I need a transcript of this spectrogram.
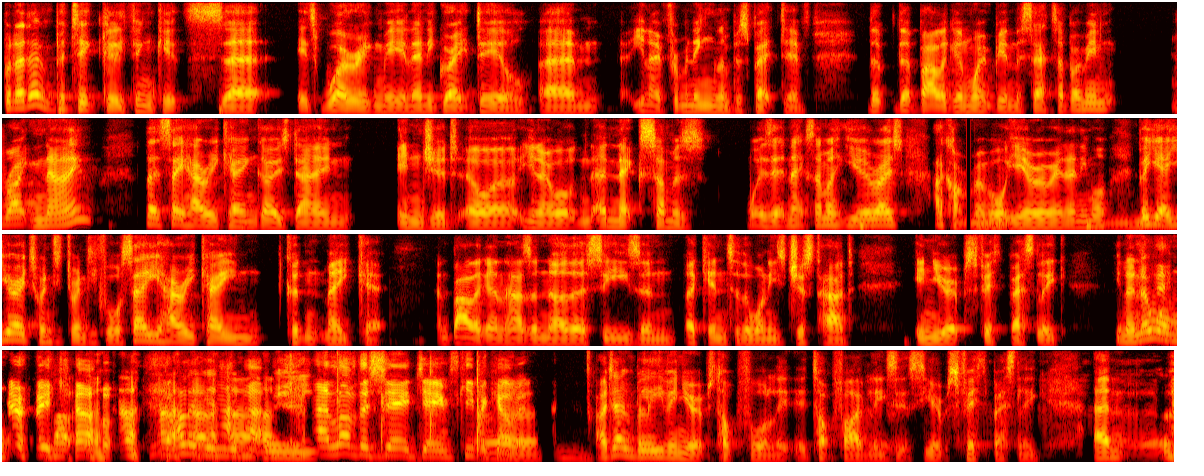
but I don't particularly think it's uh, it's worrying me in any great deal. Um, you know, from an England perspective, that that Balogun won't be in the setup. I mean, right now, let's say Harry Kane goes down injured, or you know, or uh, next summer's what is it next summer Euros? I can't remember what year we're in anymore. But yeah, Euro 2024. Say Harry Kane couldn't make it, and Balogun has another season akin to the one he's just had in Europe's fifth best league. You know, no one. There we go. Be- I love the shade, James. Keep it coming. Uh, I don't believe in Europe's top four, top five leagues. It's Europe's fifth best league. Um,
